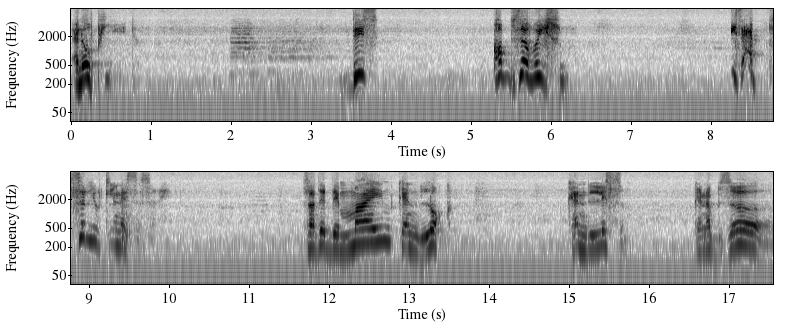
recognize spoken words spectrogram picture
an opiate. This observation is absolutely necessary so that the mind can look can listen, can observe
